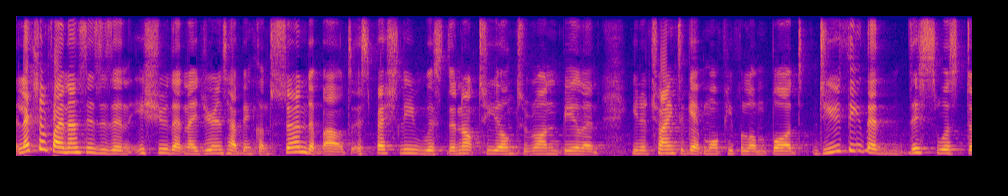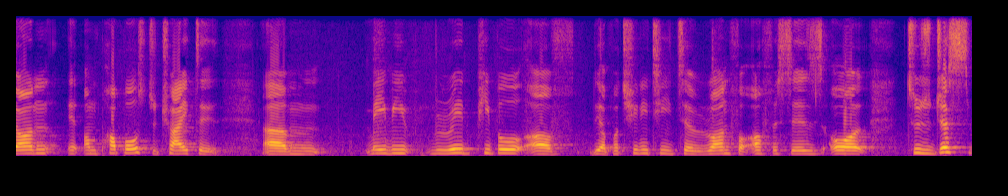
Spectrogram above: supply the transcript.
Election finances is an issue that Nigerians have been concerned about, especially with the not too young to run bill and you know trying to get more people on board. Do you think that this was done on purpose to try to um, maybe rid people of the opportunity to run for offices or to just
